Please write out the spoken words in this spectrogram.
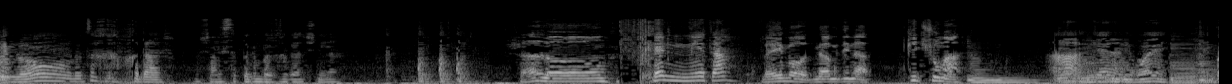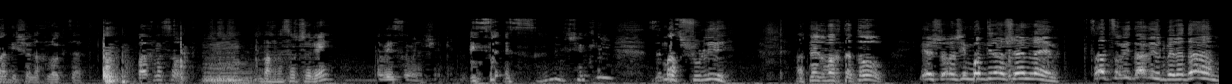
לא, לא צריך רכב חדש. אפשר להסתפק גם ברכב יד שנייה. שלום. כן, מי אתה? נעים מאוד, מהמדינה. פקיד שומה. אה, כן, אני רואה. באתי שנחלוק קצת. בהכנסות. בהכנסות שלי? תביא 20 אלף שקל. 20 אלף שקל? זה מס שולי. אתה הרווחת טוב. יש אנשים במדינה שאין להם. קצת סולידריות, בן אדם.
